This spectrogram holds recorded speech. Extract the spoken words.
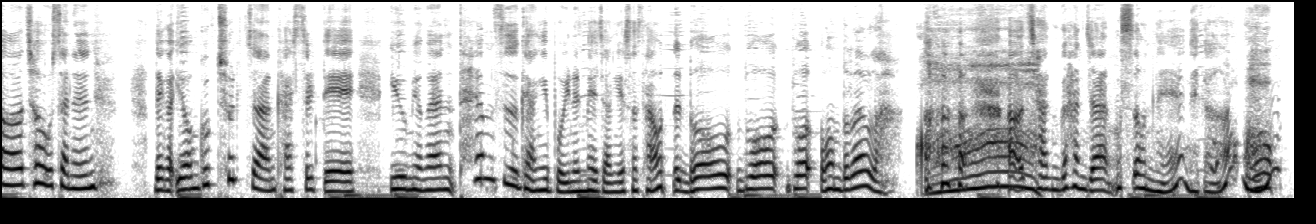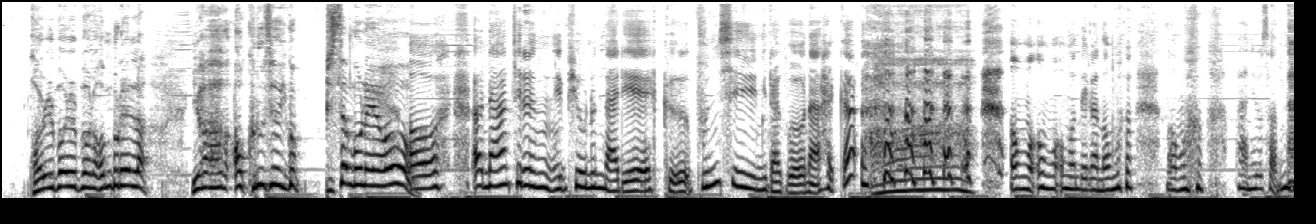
어, 저 우산은 내가 영국 출장 갔을 때 유명한 타임즈 강이 보이는 매장에서 사온 뭐, 뭐, 뭐, 엄브렐라. 아, 작은 거 한 장 썼네, 내가. 아, 벌벌벌 엄브렐라. 야, 어 그러세요. 이거 비싼 거네요. 어, 어, 나한테는 이비 오는 날에 그 분신이라고나 할까? 어머, 어머, 어머, 내가 너무, 너무 많이 웃었나?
